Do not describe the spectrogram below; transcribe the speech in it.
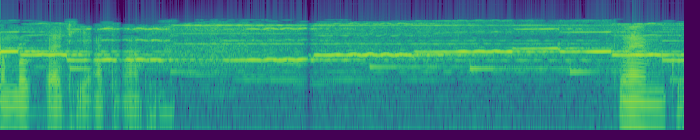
सम्मुख बैठी आत्मा भी स्वयं को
